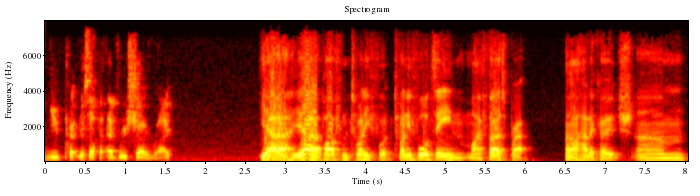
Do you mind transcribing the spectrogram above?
you prep yourself at every show, right? Yeah, yeah. Apart from 20, 2014, my first prep, uh, I had a coach. Um,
